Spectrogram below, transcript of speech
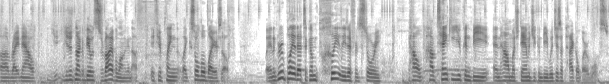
uh, right now. You, are just not to be able to survive long enough if you're playing like solo by yourself. In a group play, that's a completely different story. How, how tanky you can be and how much damage you can be with just a pack of werewolves.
